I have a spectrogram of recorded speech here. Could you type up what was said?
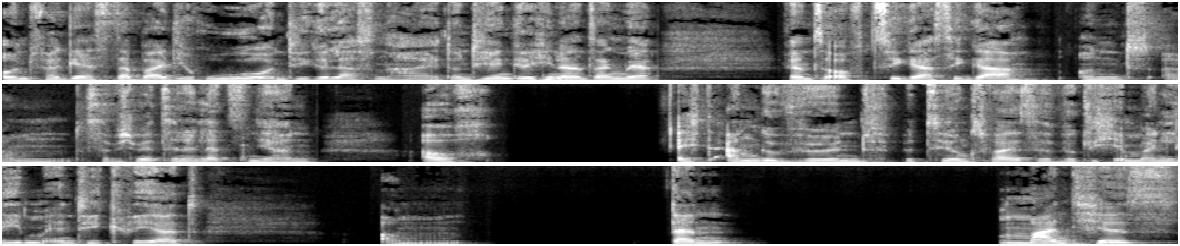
und vergesst dabei die Ruhe und die Gelassenheit. Und hier in Griechenland sagen wir ganz oft Siga Siga. Und ähm, das habe ich mir jetzt in den letzten Jahren auch echt angewöhnt, beziehungsweise wirklich in mein Leben integriert. Ähm, dann manches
